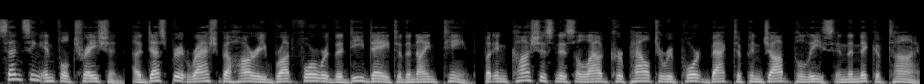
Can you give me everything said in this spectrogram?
Sensing infiltration, a desperate Rash Behari brought forward the D-Day to the 19th, but incautiousness allowed Kirpal to report back to Punjab police in the nick of time.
